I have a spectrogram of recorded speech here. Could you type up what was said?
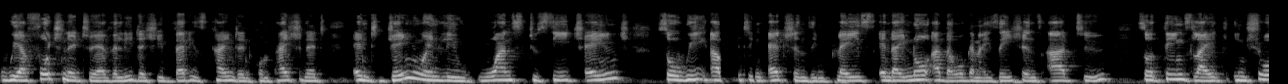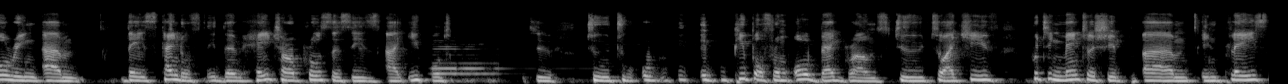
we are fortunate to have a leadership that is kind and compassionate and genuinely wants to see change. So we are putting actions in place and i know other organizations are too. So things like ensuring um, there's kind of the hr processes are equal to to to, to people from all backgrounds to to achieve putting mentorship um, in place,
